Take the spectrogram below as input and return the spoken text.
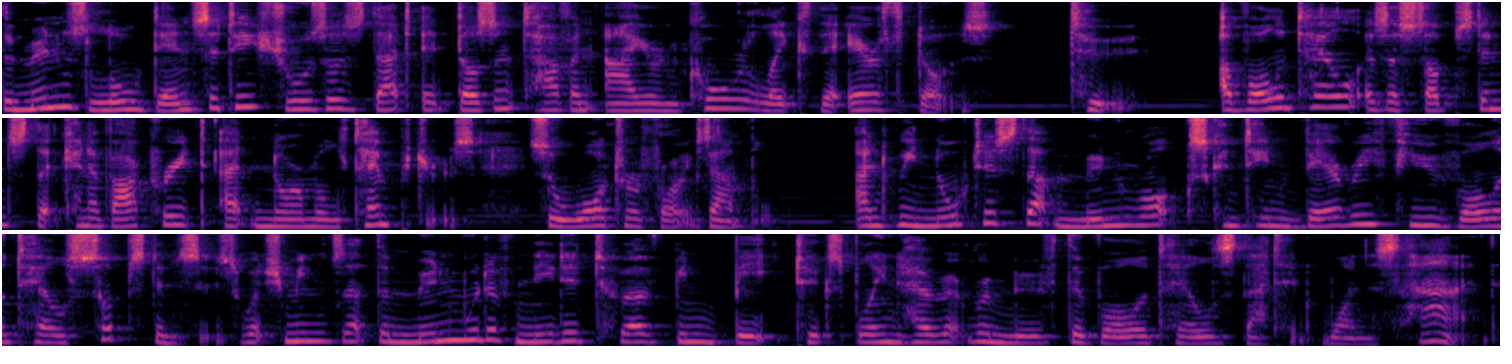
The moon's low density shows us that it doesn't have an iron core like the Earth does. 2. A volatile is a substance that can evaporate at normal temperatures, so water for example and we notice that moon rocks contain very few volatile substances, which means that the moon would have needed to have been baked to explain how it removed the volatiles that it once had.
